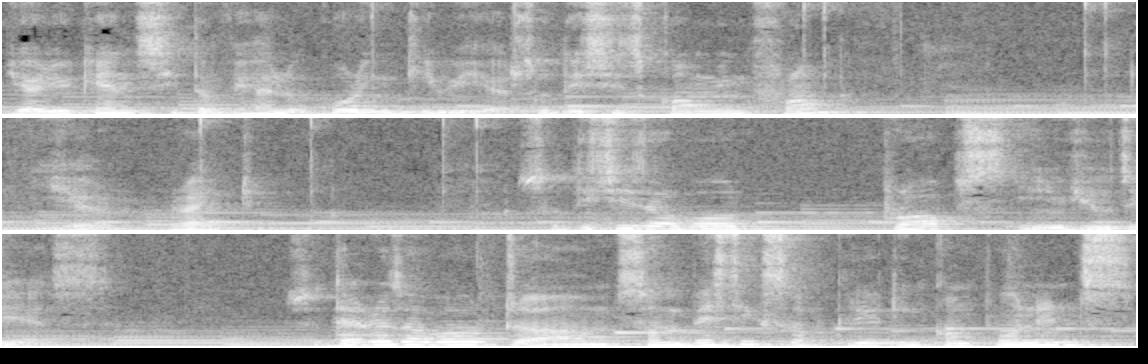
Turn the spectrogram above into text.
here you can see the value coding tv here. So this is coming from here right? So this is about props in Vue.js so that was about um, some basics of creating components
